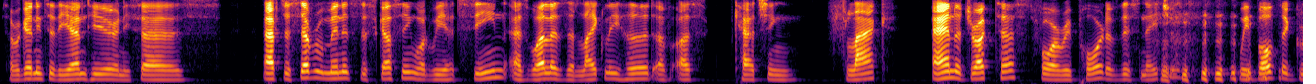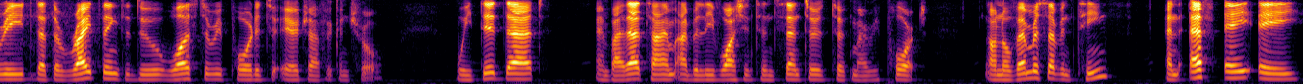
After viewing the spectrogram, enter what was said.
So we're getting to the end here, and he says After several minutes discussing what we had seen, as well as the likelihood of us catching flack and a drug test for a report of this nature, we both agreed that the right thing to do was to report it to air traffic control. We did that, and by that time, I believe Washington Center took my report. On November 17th, an FAA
